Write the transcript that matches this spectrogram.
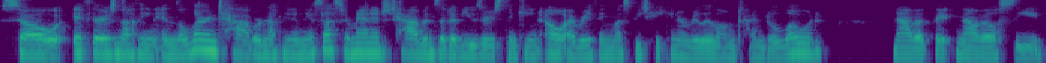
So if there's nothing in the Learn tab or nothing in the Assess or Manage tab, instead of users thinking, oh, everything must be taking a really long time to load, now that they now they'll see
